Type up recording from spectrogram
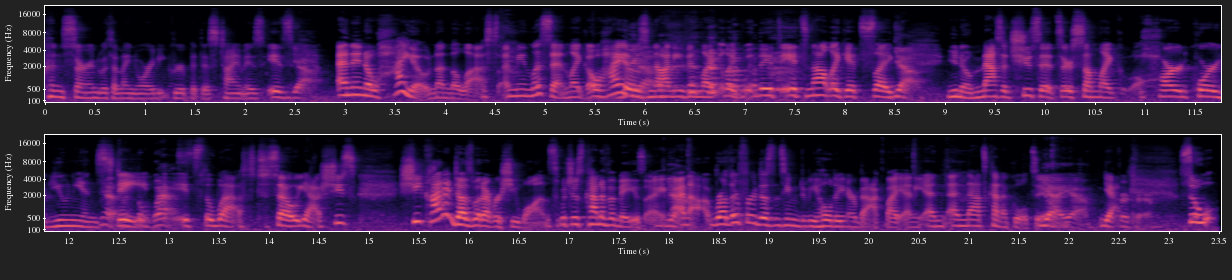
concerned with a minority group at this time is is Yeah. and in Ohio nonetheless. I mean, listen, like Ohio's Yeah. not even like like it's it's not like it's like Yeah. You know Massachusetts or some like hardcore union Yeah, it's state. the West. It's the West. So yeah, she's she kind of does whatever she wants, which is kind of amazing. Yeah. And uh, Rutherford doesn't seem to be holding her back by any, and and that's kind of cool too. Yeah, yeah. Yeah. For sure. So,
